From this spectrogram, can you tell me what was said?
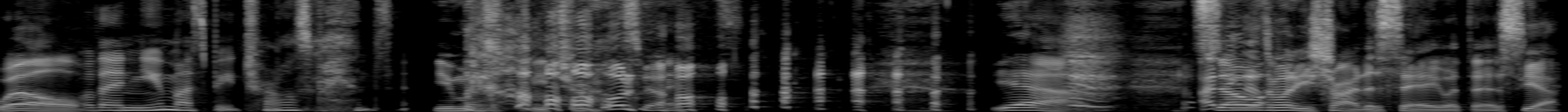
well, Well, then you must be Charles Manson. you must be oh, Charles Manson. Yeah. I think that's what he's trying to say with this. Yeah.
